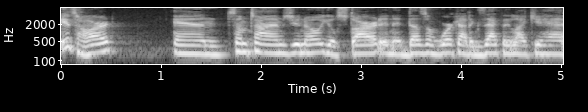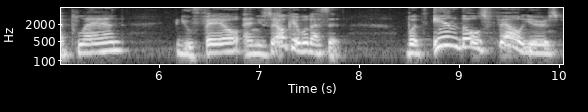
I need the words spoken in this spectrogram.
It's hard. And sometimes, you know, you'll start and it doesn't work out exactly like you had planned. You fail and you say, okay, well, that's it. But in those failures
